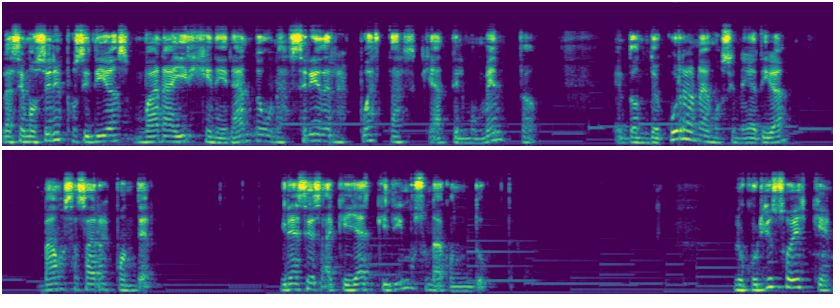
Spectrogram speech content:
las emociones positivas van a ir generando una serie de respuestas que ante el momento en donde ocurra una emoción negativa, vamos a saber responder gracias a que ya adquirimos una conducta. Lo curioso es que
